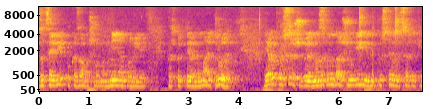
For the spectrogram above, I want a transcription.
за цей рік показало, що воно ніякої перспективи немає. Друге, я би просив, щоб на законодавчому рівні відпустили все-таки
